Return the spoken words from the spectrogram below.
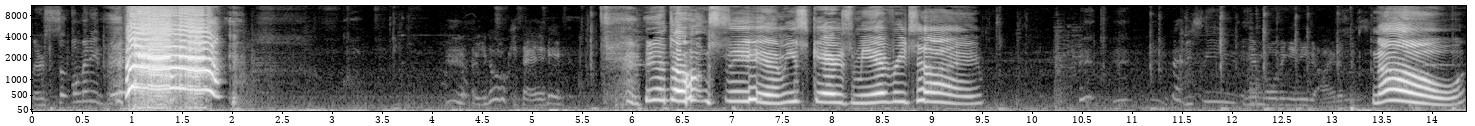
There's so many bits. Are you okay? You don't see him. He scares me every time. Do you see him holding any items? No.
